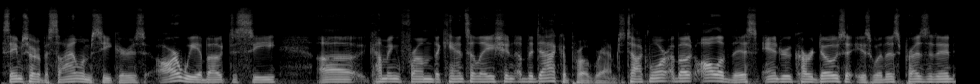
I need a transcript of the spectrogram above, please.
same sort of asylum seekers, are we about to see? Uh, coming from the cancellation of the DACA program. To talk more about all of this, Andrew Cardozo is with us, president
